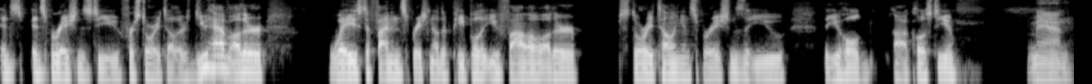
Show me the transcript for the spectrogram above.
ins- inspirations to you for storytellers. Do you have other ways to find inspiration? Other people that you follow? Other storytelling inspirations that you that you hold uh, close to you? Man,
